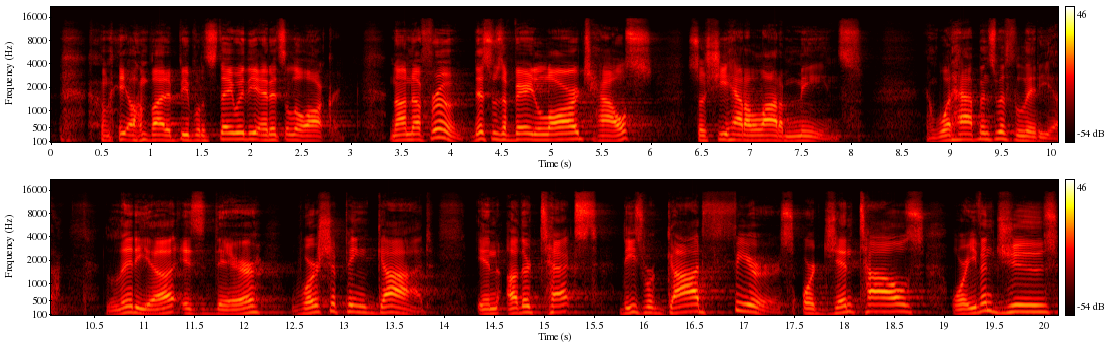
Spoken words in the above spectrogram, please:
Y'all invited people to stay with you and it's a little awkward. Not enough room. This was a very large house, so she had a lot of means. And what happens with Lydia? Lydia is there worshiping God. In other texts, these were God-fearers or Gentiles or even Jews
